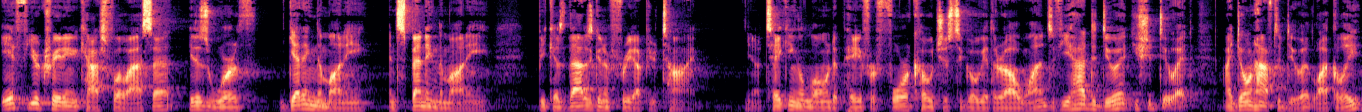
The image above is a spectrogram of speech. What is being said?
If you're creating a cash flow asset, it is worth getting the money and spending the money because that is going to free up your time you know, taking a loan to pay for four coaches to go get their L1s. If you had to do it, you should do it. I don't have to do it, luckily,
